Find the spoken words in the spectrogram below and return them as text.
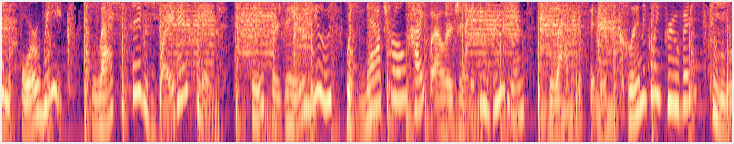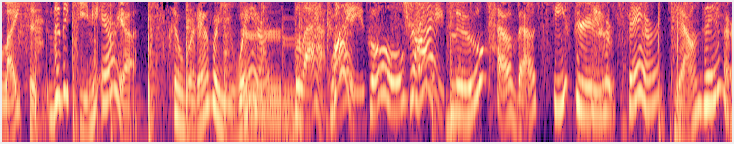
in four weeks. Lactacid White Intimate. Safe for daily use with natural hypoallergenic ingredients. Lactacid is clinically proven to lighten the bikini area. So whatever you wear, black, White, gold, striped, blue, how about see-through? Fair, down there.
